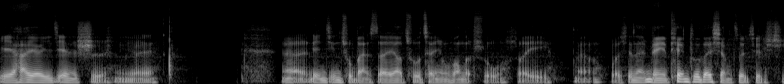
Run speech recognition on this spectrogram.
也还有一件事，因为，呃，联经出版社要出陈永峰的书，所以，呃，我现在每天都在想这件事，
